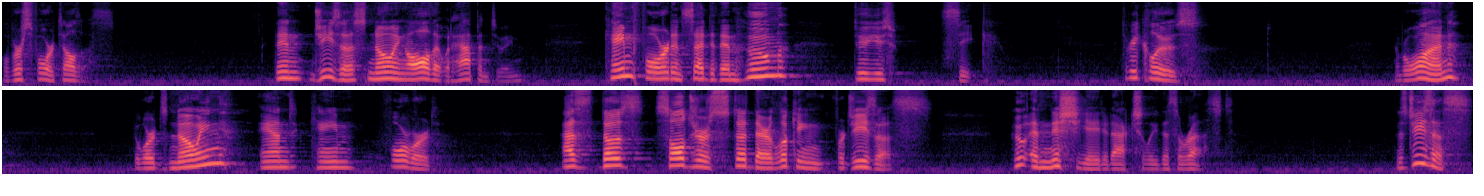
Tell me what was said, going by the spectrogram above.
Well, verse 4 tells us. Then Jesus, knowing all that would happen to him, came forward and said to them, Whom do you seek? Three clues. Number one, the words knowing and came forward. As those soldiers stood there looking for Jesus, who initiated actually this arrest? It was Jesus.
